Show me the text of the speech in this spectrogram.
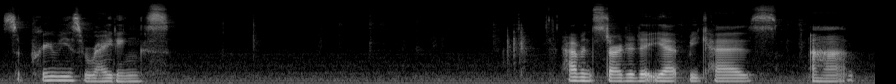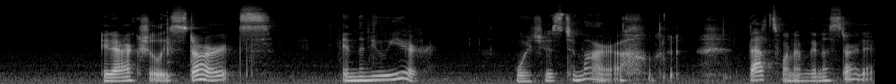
Some previous writings. Haven't started it yet because um, it actually starts in the new year, which is tomorrow. That's when I'm going to start it.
